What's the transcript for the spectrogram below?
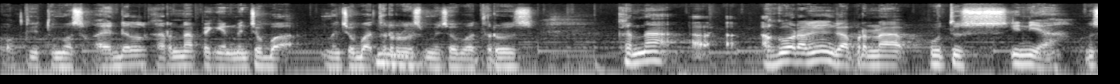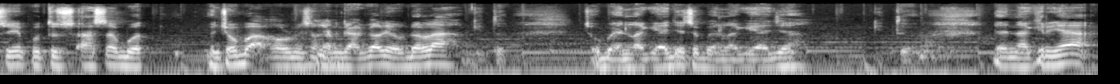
Waktu itu masuk idol karena pengen mencoba mencoba Hmm. terus mencoba terus karena aku orangnya nggak pernah putus ini ya maksudnya putus asa buat mencoba kalau misalkan Ya. gagal ya udahlah gitu cobain lagi aja cobain lagi aja gitu dan akhirnya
